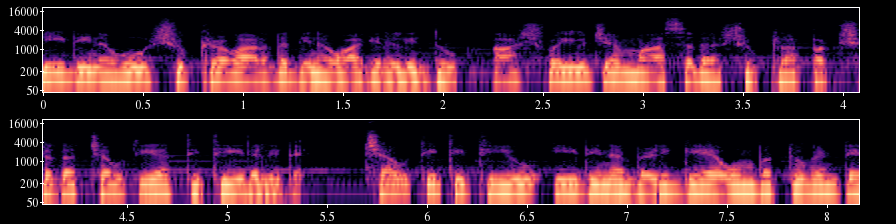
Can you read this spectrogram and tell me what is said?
ಈ ದಿನವು ಶುಕ್ರವಾರದ ದಿನವಾಗಿರಲಿದ್ದು ಆಶ್ವಯುಜ ಮಾಸದ ಶುಕ್ಲ ಪಕ್ಷದ ಚೌತಿಯ ತಿಥಿ ಇರಲಿದೆ. ಚೌತಿ ತಿಥಿಯು ಈ ದಿನ ಬೆಳಿಗ್ಗೆಯ ಒಂಬತ್ತು ಗಂಟೆ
